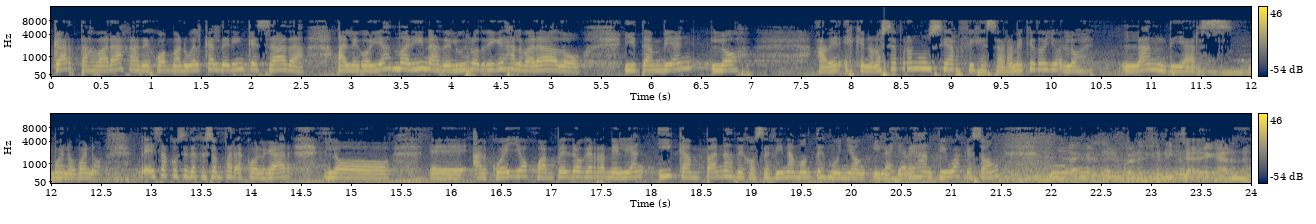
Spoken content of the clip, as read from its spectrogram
cartas, barajas de Juan Manuel Calderín Quesada, alegorías marinas de Luis Rodríguez Alvarado y también los a ver, es que no lo sé pronunciar, fíjese, ahora me quedo yo, los landiars. Bueno, bueno, esas cositas que son para colgar lo, eh, al cuello, Juan Pedro Guerra Melián y campanas de Josefina Montes Muñón y las llaves antiguas que son... De la casa del coleccionista de Garda.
